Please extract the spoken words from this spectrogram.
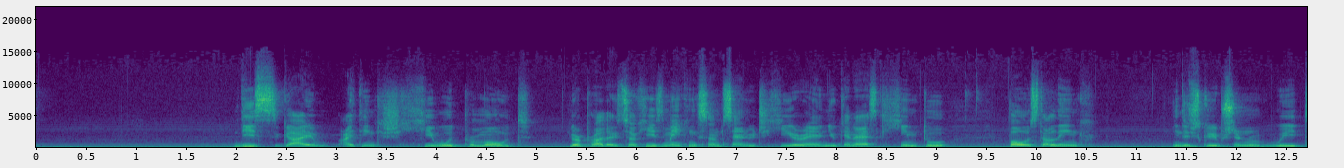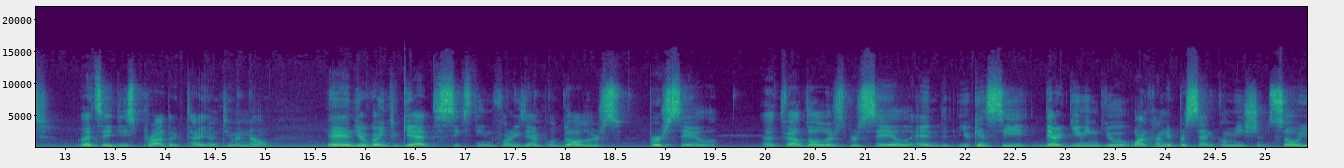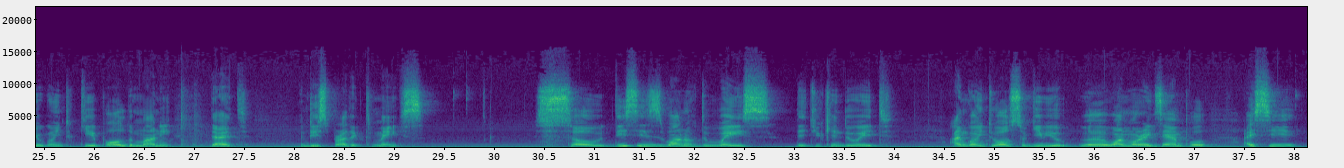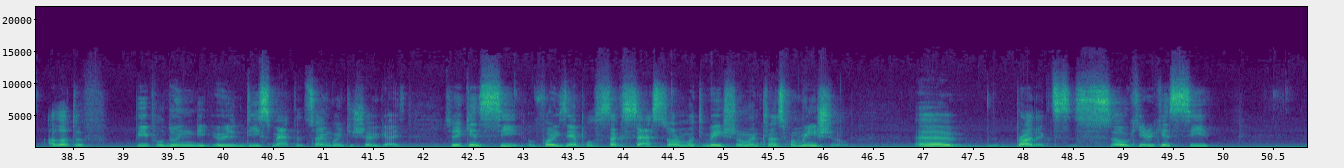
this guy I think he would promote your product. So he's making some sandwich here and you can ask him to post a link in the description with let's say this product. I don't even know. And you're going to get 16 for example dollars per sale uh, $12 per sale and you can see they're giving you 100% commission. So you're going to keep all the money that this product makes. So this is one of the ways that you can do it. I'm going to also give you uh, one more example. I see a lot of people doing the, uh, this method so I'm going to show you guys. So you can see for example success or motivational and transformational uh, products. So here you can see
